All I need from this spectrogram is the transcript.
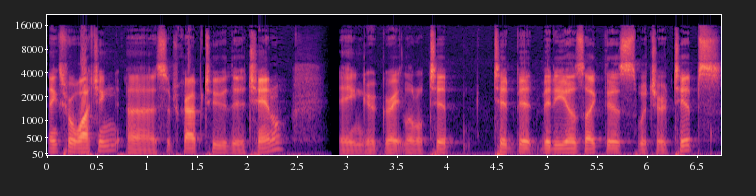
Thanks for watching. Uh, subscribe to the channel and get great little tip tidbit videos like this, which are tips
